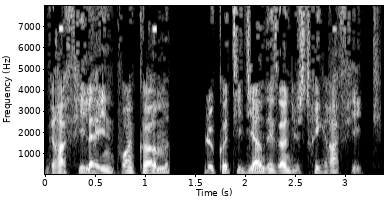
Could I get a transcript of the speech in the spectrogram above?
graphiline.com, le quotidien des industries graphiques.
